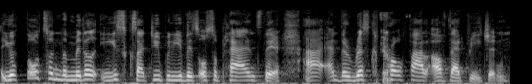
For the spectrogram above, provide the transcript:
your thoughts on the Middle East, because I do believe there's also plans there, uh, and the risk yep. profile of that region.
